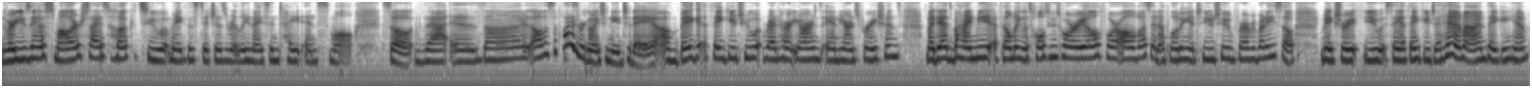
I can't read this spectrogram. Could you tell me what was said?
we're using a smaller size hook to make the stitches really nice and tight and small. So that is uh, all the supplies we're going to need today. A big thank you to Red Heart Yarns and Yarnspirations. My dad's behind me filming this whole tutorial for all of us and uploading it to YouTube for everybody, so make sure you you say a thank you to him, I'm thanking him.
